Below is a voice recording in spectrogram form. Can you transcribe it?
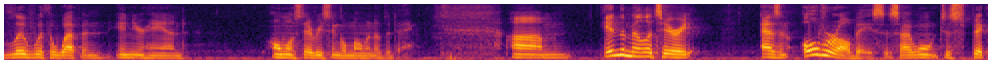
live with a weapon in your hand almost every single moment of the day. Um, in the military, as an overall basis, I won't just pick,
